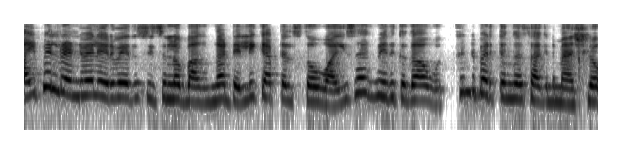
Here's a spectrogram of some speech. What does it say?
ఐపీఎల్ రెండు వేల ఇరవై ఐదు సీజన్లో భాగంగా ఢిల్లీ క్యాపిటల్స్తో వైజాగ్ వేదికగా ఉత్కంఠభరితంగా సాగిన మ్యాచ్లో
